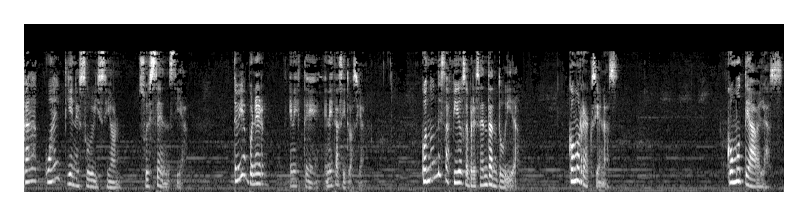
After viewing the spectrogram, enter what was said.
cada cual tiene su visión, su esencia. Te voy a poner en, este, en esta situación. Cuando un desafío se presenta en tu vida, ¿cómo reaccionas? ¿Cómo te hablas?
